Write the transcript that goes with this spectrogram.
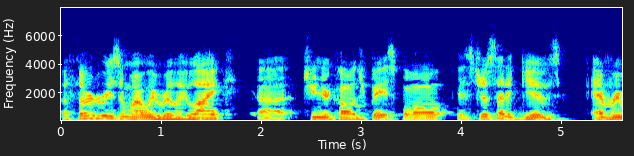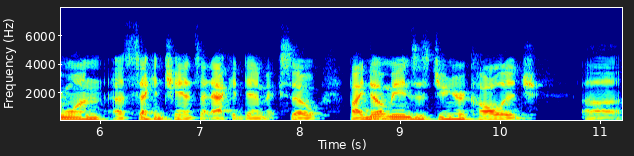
A third reason why we really like uh, junior college baseball is just that it gives everyone a second chance at academics. So, by no means is junior college uh,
